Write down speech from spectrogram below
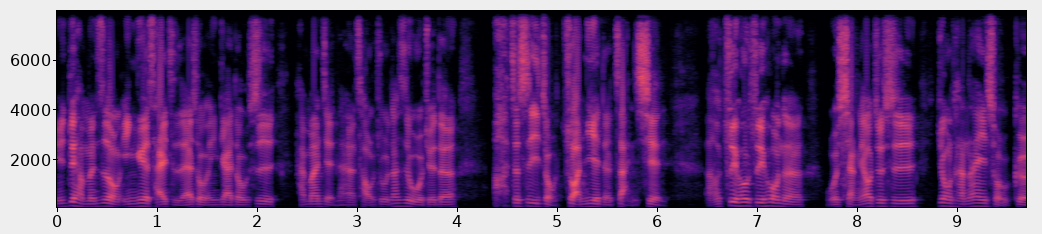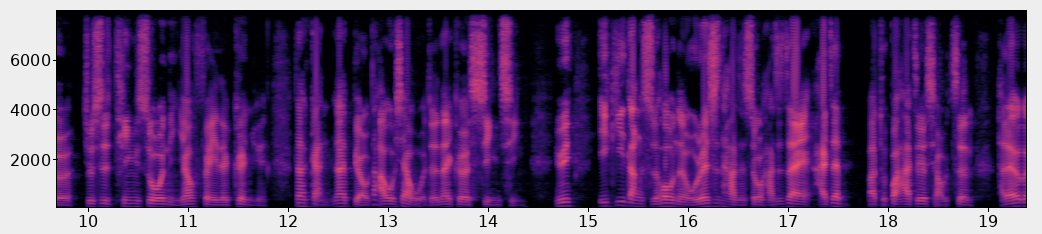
因为对他们这种音乐才子来说，应该都是还蛮简单的操作。但是我觉得啊，这是一种专业的展现。然后最后最后呢，我想要就是用他那一首歌，就是听说你要飞得更远，那感那表达一下我的那个心情。因为 Eki 当时候呢，我认识他的时候，他是在还在巴杜巴哈这个小镇，还在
